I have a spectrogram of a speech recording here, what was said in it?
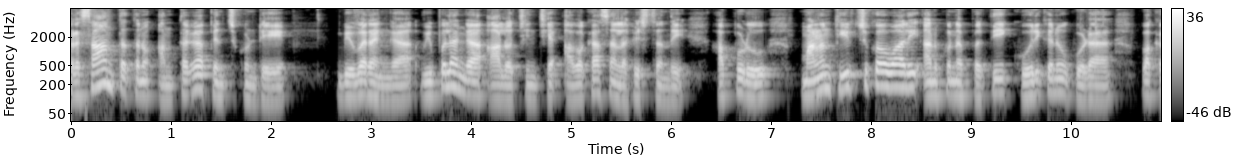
ప్రశాంతతను అంతగా పెంచుకుంటే వివరంగా విపులంగా ఆలోచించే అవకాశం లభిస్తుంది. అప్పుడు మనం తీర్చుకోవాలి అనుకున్న ప్రతి కోరికను కూడా ఒక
